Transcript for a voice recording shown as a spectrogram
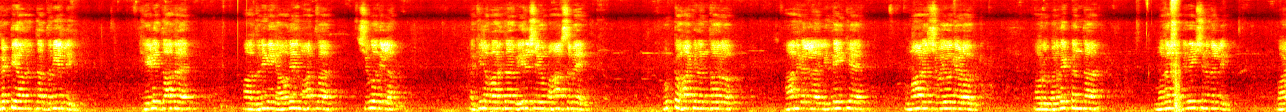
ಗಟ್ಟಿಯಾದಂಥ ಧ್ವನಿಯಲ್ಲಿ ಹೇಳಿದ್ದಾದರೆ ಆ ಧ್ವನಿಗೆ ಯಾವುದೇ ಮಹತ್ವ ಸಿಗೋದಿಲ್ಲ. ಅಖಿಲ ಭಾರತ ವೀರಶೈವ ಮಹಾಸಭೆ ಹುಟ್ಟು ಹಾಕಿದಂಥವರು ಹಾನಗಲ್ಲ ಲಿಂಗೈಕ್ಯ ಕುಮಾರ ಶಿವಯೋಗಿಗಳವರು. ಅವರು ಬರೆದಿಟ್ಟಂಥ ಮೊದಲ ಅಧಿವೇಶನದಲ್ಲಿ ಬಹಳ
